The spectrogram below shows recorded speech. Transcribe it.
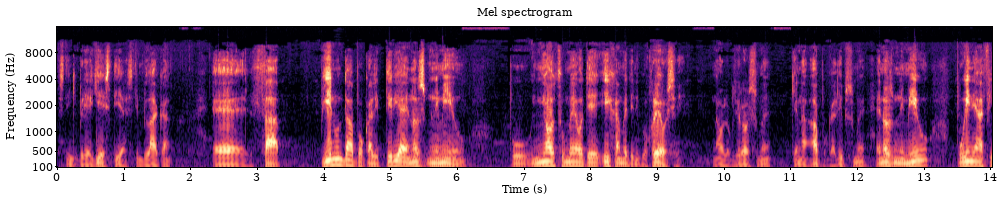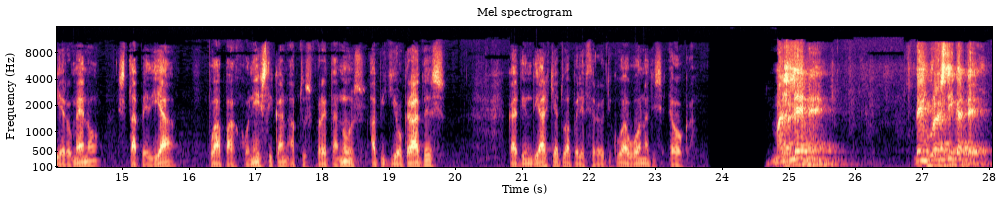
στην Κυπριακή Εστία, στην Πλάκα, ε, θα γίνουν τα αποκαλυπτήρια ενός μνημείου που νιώθουμε ότι είχαμε την υποχρέωση να ολοκληρώσουμε και να αποκαλύψουμε ενός μνημείου που είναι αφιερωμένο στα παιδιά που απαγχωνίστηκαν από τους Βρετανούς απεικιοκράτες κατά τη διάρκεια του απελευθερωτικού αγώνα της ΕΟΚΑ. Μας λένε, δεν κουραστήκατε,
